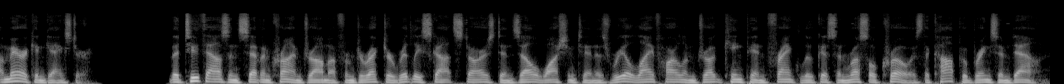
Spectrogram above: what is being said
American Gangster. The 2007 crime drama from director Ridley Scott stars Denzel Washington as real life Harlem drug kingpin Frank Lucas and Russell Crowe as the cop who brings him down.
